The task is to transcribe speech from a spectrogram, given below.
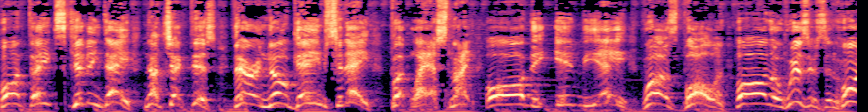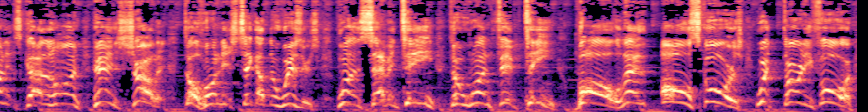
on Thanksgiving Day. Now check this. There are no games today, but last night, oh, the NBA was balling. Oh, the Wizards and Hornets got it on in Charlotte. The Hornets take out the Wizards 117 to 115. Ball led all scores with 34,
